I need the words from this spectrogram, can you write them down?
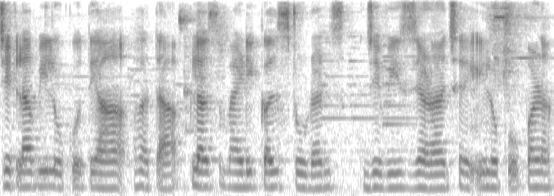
જેટલા બી લોકો ત્યાં હતા. પ્લસ મેડિકલ સ્ટુડન્ટ્સ જે વીસ જણા છે એ લોકો પણ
